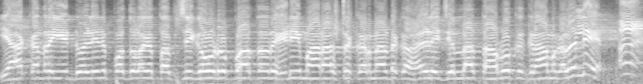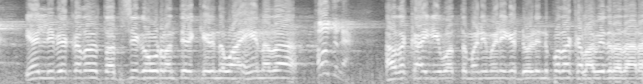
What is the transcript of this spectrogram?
ಯಾಕಂದ್ರ ಈ ಡೊಳ್ಳಿನ ಪದ್ದೊಳಗ ತಪ್ಸಿ ಗೌಡ್ರಪ್ಪ ಅಂತಂದ್ರೆ ಇಡೀ ಮಹಾರಾಷ್ಟ್ರ ಕರ್ನಾಟಕ ಹಳ್ಳಿ ಜಿಲ್ಲಾ ತಾಲೂಕು ಗ್ರಾಮಗಳಲ್ಲಿ ಎಲ್ಲಿ ಬೇಕಾದ್ರೆ ತಪ್ಸಿ ಗೌಡ್ರ ಅಂತೇಳಿ ಕೇಳಿದ ವಾಹಿನದ ಅದಕ್ಕಾಗಿ ಇವತ್ತು ಮಣಿ ಮಣಿಗೆ ಡೊಳ್ಳಿನ ಪದ ಕಲಾವಿದರದಾರ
